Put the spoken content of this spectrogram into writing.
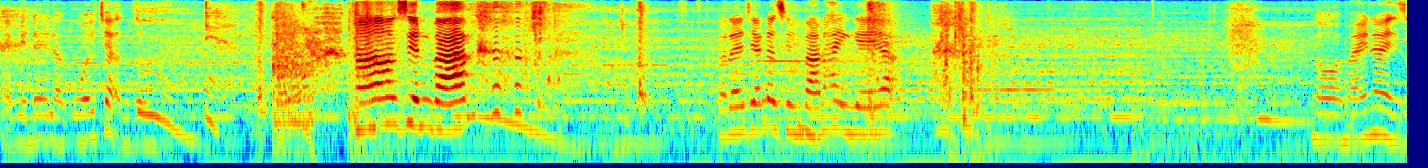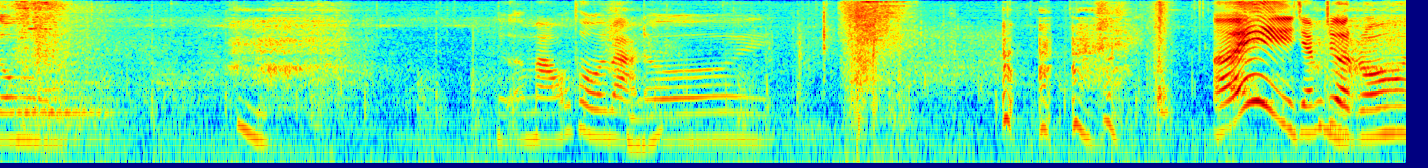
Tại vì đây là cuối trận rồi à, Xuyên ván. Ở đây chém được xuyên ván hay ghê ạ Rồi máy này dùng. Nửa máu thôi bạn ơi. Ấy chém trượt rồi.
